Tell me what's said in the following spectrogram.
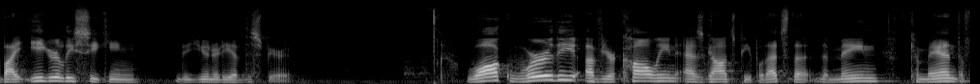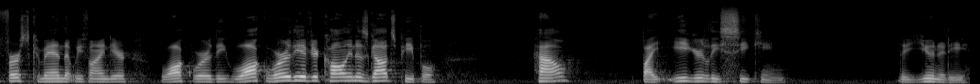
by eagerly seeking the unity of the Spirit. Walk worthy of your calling as God's people. That's the, the main command, the first command that we find here. Walk worthy. Walk worthy of your calling as God's people. How? By eagerly seeking the unity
